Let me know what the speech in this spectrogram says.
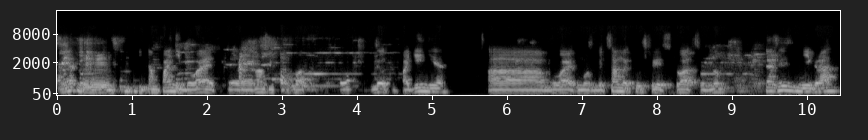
Понятно, что и компании бывает э, разные ситуации. Взлет и падение, а, бывают, может быть, самые худшие ситуации, но вся жизнь не игра.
